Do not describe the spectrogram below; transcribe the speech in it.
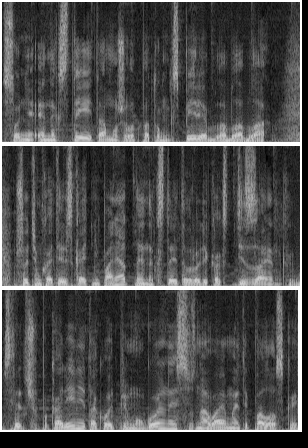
Sony NXT, и там уже вот потом Xperia, бла-бла-бла. Что этим хотели сказать, непонятно. NXT это вроде как дизайн как бы следующего поколения, такой вот прямоугольный, с узнаваемой этой полоской.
